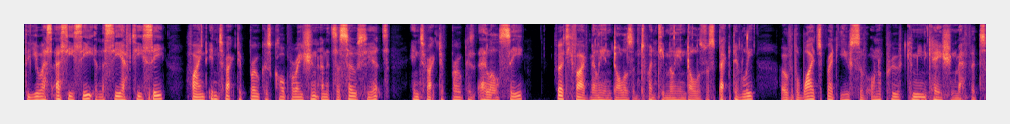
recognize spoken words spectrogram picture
The US SEC and the CFTC fined Interactive Brokers Corporation and its associate, Interactive Brokers LLC, $35 million and $20 million respectively over the widespread use of unapproved communication methods,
